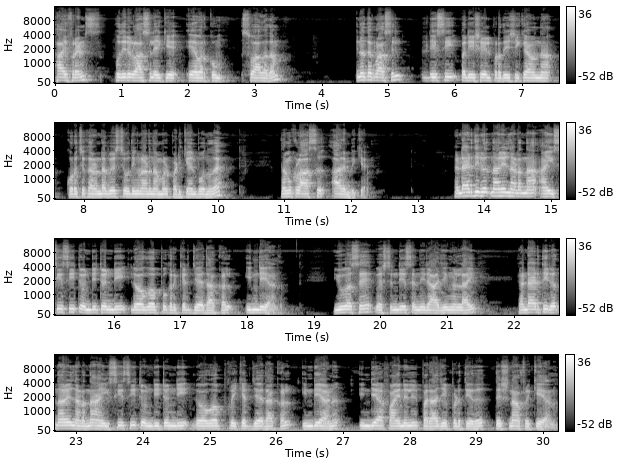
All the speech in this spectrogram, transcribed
Hi friends പുതിയൊരു ക്ലാസ്സിലേക്ക് ഏവർക്കും സ്വാഗതം. ഇന്നത്തെ ക്ലാസ്സിൽ എൽ ഡി സി പരീക്ഷയിൽ പ്രതീക്ഷിക്കാവുന്ന കുറച്ച് കറണ്ട് അഫയേഴ്സ് ചോദ്യങ്ങളാണ് നമ്മൾ പഠിക്കാൻ പോകുന്നത്. നമുക്ക് ക്ലാസ് ആരംഭിക്കാം. രണ്ടായിരത്തി ഇരുപത്തിനാലിൽ നടന്ന I C C twenty twenty ലോകകപ്പ് ക്രിക്കറ്റ് ജേതാക്കൾ ഇന്ത്യയാണ്. U S A West Indies എന്നീ രാജ്യങ്ങളിലായി രണ്ടായിരത്തി ഇരുപത്തിനാലിൽ നടന്ന I C C twenty twenty ലോകകപ്പ് ക്രിക്കറ്റ് ജേതാക്കൾ ഇന്ത്യയാണ്. ഇന്ത്യ ഫൈനലിൽ പരാജയപ്പെടുത്തിയത് ദക്ഷിണാഫ്രിക്കയാണ്.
